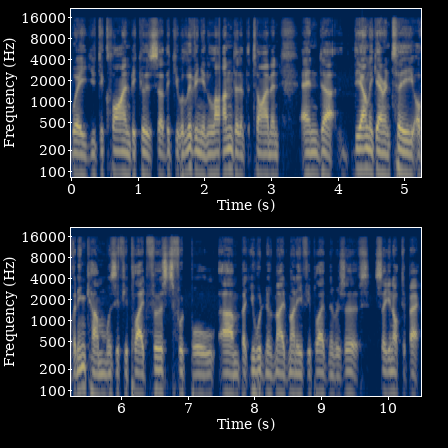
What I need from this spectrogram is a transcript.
where you declined because I think you were living in London London at the time, and and uh, the only guarantee of an income was if you played firsts football, um, but you wouldn't have made money if you played in the reserves. So you knocked it back.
